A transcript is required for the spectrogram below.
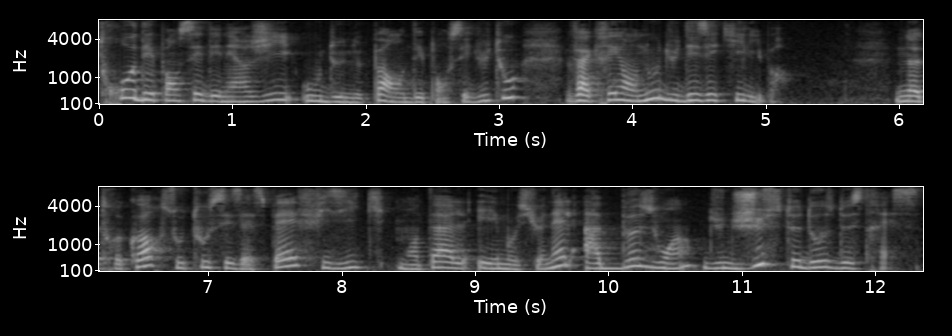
trop dépenser d'énergie ou de ne pas en dépenser du tout va créer en nous du déséquilibre. Notre corps, sous tous ses aspects, physique, mental et émotionnel, a besoin d'une juste dose de stress.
